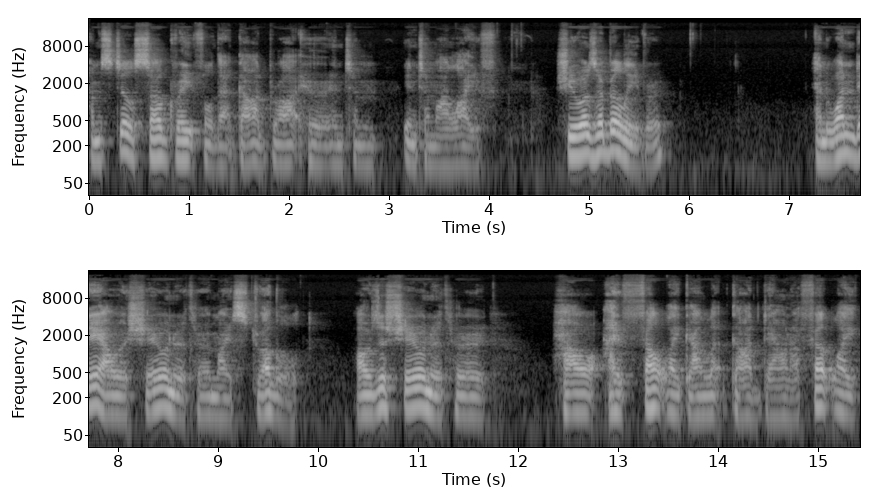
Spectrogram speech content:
I'm still so grateful that God brought her into, into my life. She was a believer. And one day I was sharing with her my struggle. I was just sharing with her how I felt like I let God down. I felt like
